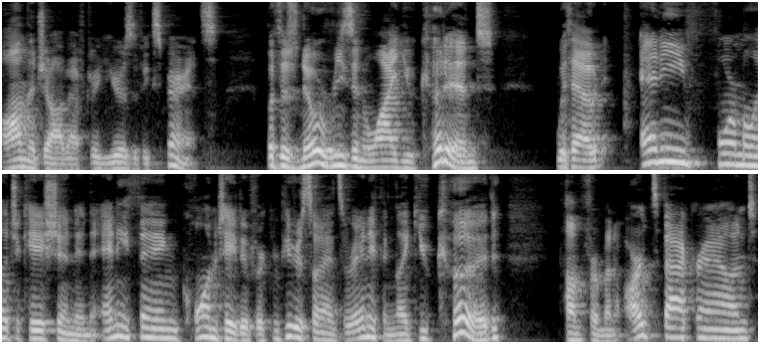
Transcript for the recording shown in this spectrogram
on the job after years of experience. But there's no reason why you couldn't without any formal education in anything quantitative or computer science or anything. Like you could come from an arts background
